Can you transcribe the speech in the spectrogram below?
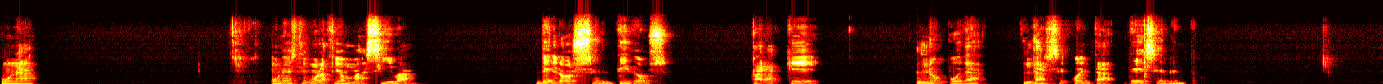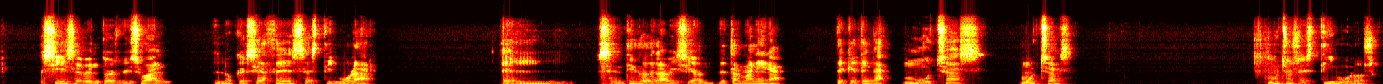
una, una estimulación masiva de los sentidos para que no pueda darse cuenta de ese evento. Si ese evento es visual, lo que se hace es estimular el sentido de la visión de tal manera de que tenga muchas, muchas muchos estímulos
